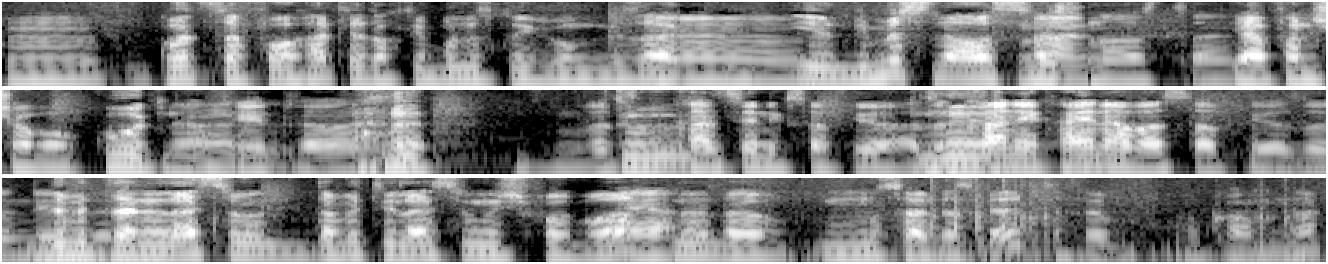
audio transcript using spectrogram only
Mhm. Kurz davor hat ja doch die Bundesregierung gesagt, Ja, ja. die müssen auszahlen. Müssen auszahlen. Ja, fand ich aber auch gut, ne? Auf jeden Fall. Du- kannst ja nichts dafür. Also Nee. kann ja keiner was dafür. So in dem Da wird Sinne. deine Leistung, da wird die Leistung nicht vollbracht, ne? Da muss halt das Geld dafür bekommen, ne?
